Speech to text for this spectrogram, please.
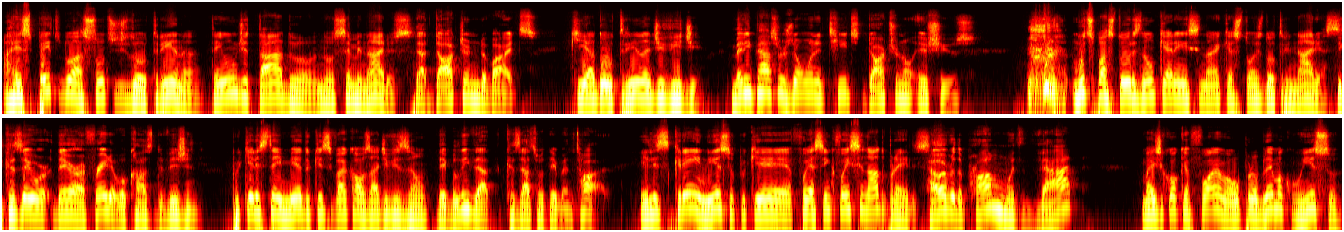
A respeito do assunto de doutrina, tem um ditado nos seminários that doctrine divides. que a doutrina divide. Many pastors don't want to teach doctrinal issues Muitos pastores não querem ensinar questões doutrinárias because they were they are afraid it will cause division. Porque eles têm medo que isso vai causar divisão. They believe that because that's what they've been taught. Eles creem nisso porque foi assim que foi ensinado para eles. However, the problem with that Mas de qualquer forma, o problema com isso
